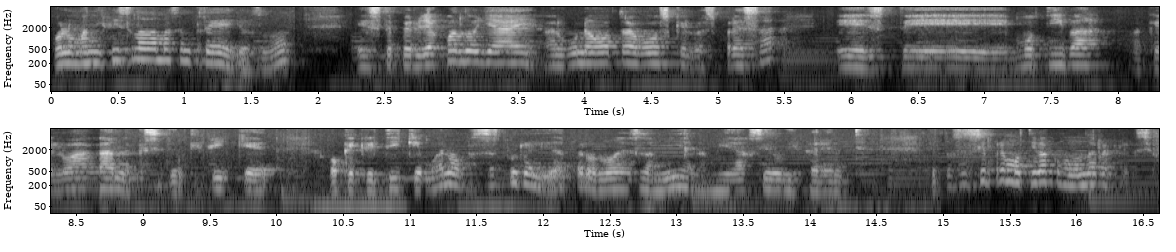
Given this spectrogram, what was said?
O lo manifiestan nada más entre ellos, ¿no? Este, pero ya cuando ya hay alguna otra voz que lo expresa, este, motiva a que lo hagan, a que se identifiquen o que critiquen. Bueno, pues es tu realidad, pero no es la mía, la mía ha sido diferente. Entonces siempre motiva como una reflexión.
